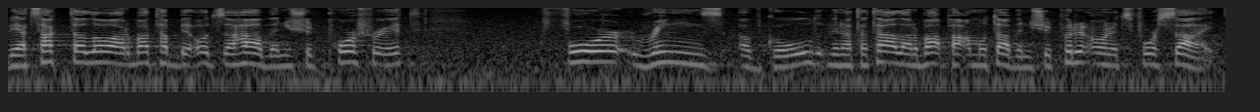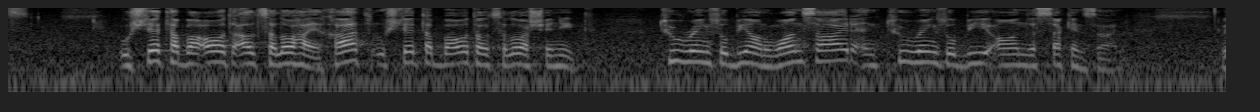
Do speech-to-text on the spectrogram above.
ויצקת לו ארבעת הבעות זהב, and you should pour for it four rings of gold, and you should put it on its four sides. Two rings will be on one side, and two rings will be on the second side. And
